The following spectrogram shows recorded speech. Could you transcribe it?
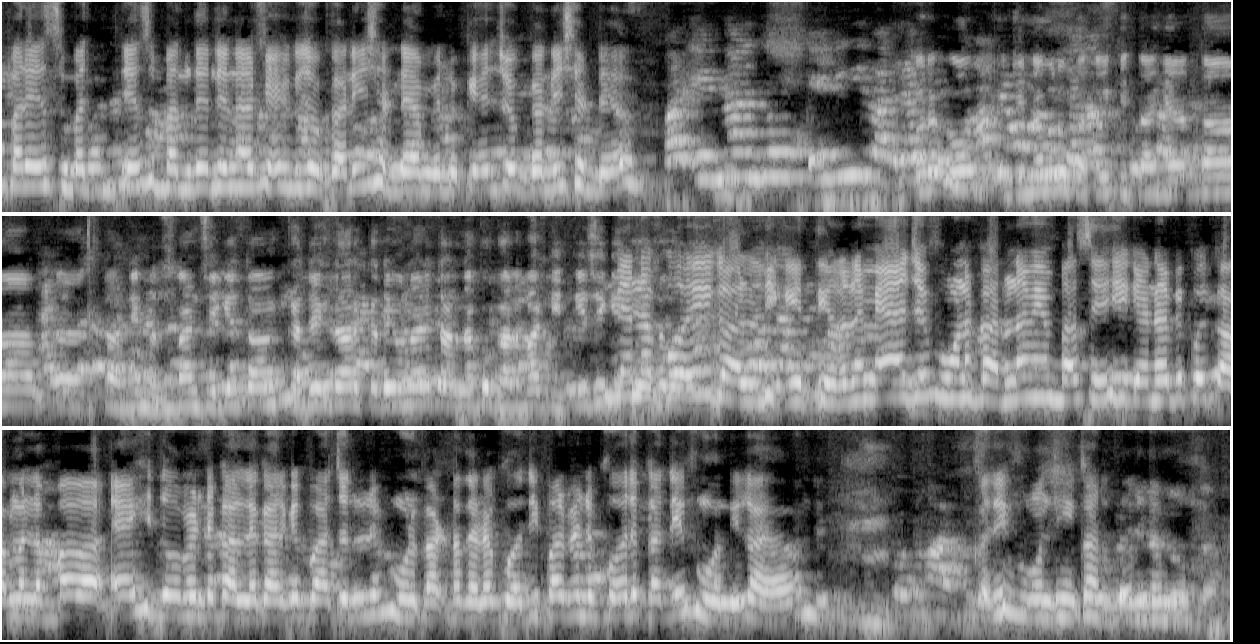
ਪਰ ਇਸ ਬੱਚ- ਇਸ ਬੰਦੇ ਨੇ ਨਾ ਕਿਸੇ ਜੋਗਾ ਨਹੀਂ ਛੱਡਿਆ ਮੈਨੂੰ ਕਿਸੇ ਜੋਗਾ ਨਹੀਂ ਛੱਡਿਆ। ਪਰ ਉਹ ਜਿਨ੍ਹਾਂ ਵੱਲੋਂ ਕਤਲ ਕੀਤਾ ਗਿਆ ਤਾਂ ਅਹ, ਤੁਹਾਡੇ ਹਸਬੰਡ ਸੀਗੇ ਤਾਂ ਕਦੇ ਕਦਾਰ ਕਦੇ ਉਹਨਾਂ ਨੇ ਤੁਹਾਡੇ ਨਾਲ ਕੋਈ ਗੱਲਬਾਤ ਕੀਤੀ ਸੀ ਮੇਰੇ ਨਾਲ ਕੋਈ ਗੱਲ ਨਹੀਂ ਕੀਤੀ ਉਹਨਾਂ ਨੇ। ਮੈਂ ਜੇ ਫੋਨ ਕਰਨਾ ਵੀ ਬਸ ਇਹੀ ਕਹਿਣਾ ਵੀ ਕੋਈ ਕੰਮ ਲੱਭਾ ਵਾ। ਇਹੀ 2 ਮਿੰਟ ਗੱਲ ਕਰਕੇ ਬਾਅਦ ਚ ਉਹਨਾਂ ਨੇ ਫੋਨ ਕੱਟ ਦੇਣਾ ਖੁਦ ਹੀ ਪਰ ਮੈਨੂੰ ਖੁਦ ਕਦੀ ਫੋਨ ਨਹੀਂ ਲਾਇਆ ਉਹਨੇ। ਕਦੀ ਫੋਨ ਨਹੀਂ ਕਰਦਾ। ਹੁੰਦਾ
